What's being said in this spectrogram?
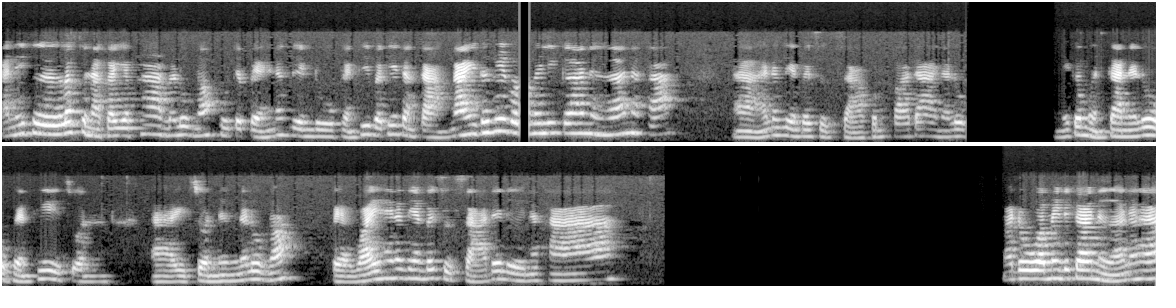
อันนี้คือลักษณะกายภาพนะลูกเนาะครูจะแปลงให้นักเรียนดูแผนที่ประเทศต่างๆ ในทวีปอเมริกาเหนือนะคะ อ่า ให้นักเรียนไปศึกษาค้นคว้าได้นะลูก อันนี้ก็เหมือนกันนะลูกแผนที่ส่วนอ่าอีกส่วนหนึ่งนะลูกเนาะแปะไว้ให้นักเรียนไปศึกษาได้เลยนะคะ มาดูอเมริกาเหนือนะคะ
